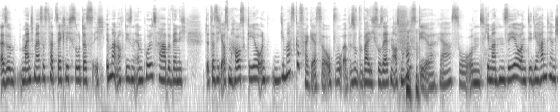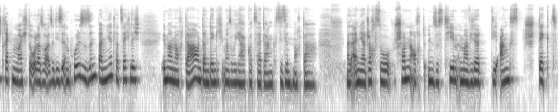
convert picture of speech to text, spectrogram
also manchmal ist es tatsächlich so, dass ich immer noch diesen Impuls habe, wenn ich, dass ich aus dem Haus gehe und die Maske vergesse, obwohl, also, weil ich so selten aus dem Haus gehe. Ja, so und jemanden sehe und die die Hand hinstrecken möchte oder so. Also diese Impulse sind bei mir tatsächlich immer noch da und dann denke ich immer so, ja, Gott sei Dank, sie sind noch da. Weil einem ja doch so schon auch im System immer wieder die Angst steckt,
